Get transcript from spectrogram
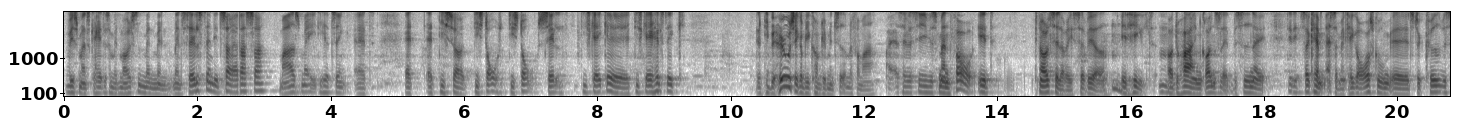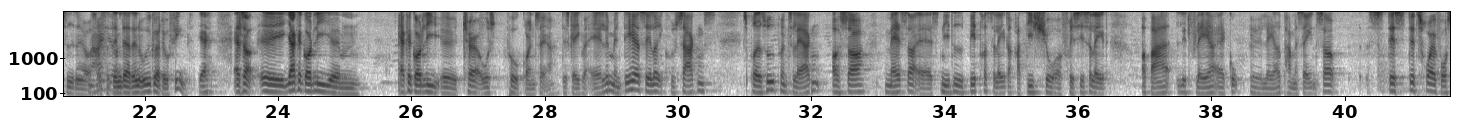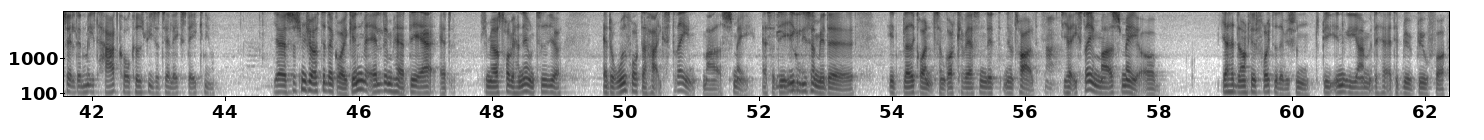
hvis man skal have det som et måltid, men, men, men selvstændigt, så er der så meget smag i de her ting, at, at, at de, så, de, står, de står selv. De skal, ikke, de skal helst ikke... De behøver ikke at blive komplementeret med for meget. Ej, altså jeg vil sige, hvis man får et knoldselleri serveret, et helt, mm. og du har en grøn salat ved siden af, Det det. så kan altså, man kan ikke overskue øh, et stykke kød ved siden af også. Nej, altså den også- der, den udgør det jo fint. Ja, altså øh, jeg kan godt lide, øh, jeg kan godt lide øh, tør ost på grøntsager. Det skal ikke være alle, men det her selleri kunne sagtens spredes ud på en tallerken, og så masser af snittede bitre salater, radicchio og frisissalat, og bare lidt flager af god øh, lagret parmesan. Så det, det tror jeg får selv den mest hardcore kødspiser til at lægge steakkniv. Ja, så synes jeg også, det der går igen med alle dem her, det er, at, som jeg også tror, vi har nævnt tidligere, at rodfrugter har ekstremt meget smag. Altså det er ikke ligesom et, øh, et bladgrønt, som godt kan være sådan lidt neutralt. Nej. De har ekstremt meget smag, og jeg havde nok lidt frygtet, da vi sådan, skulle inden vi gik i gang med det her, at det blev, blev for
